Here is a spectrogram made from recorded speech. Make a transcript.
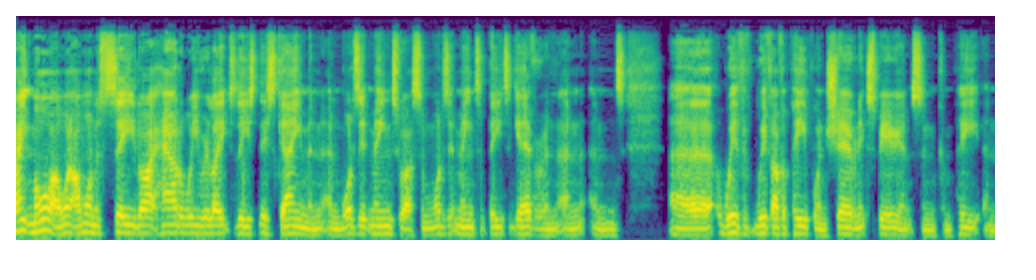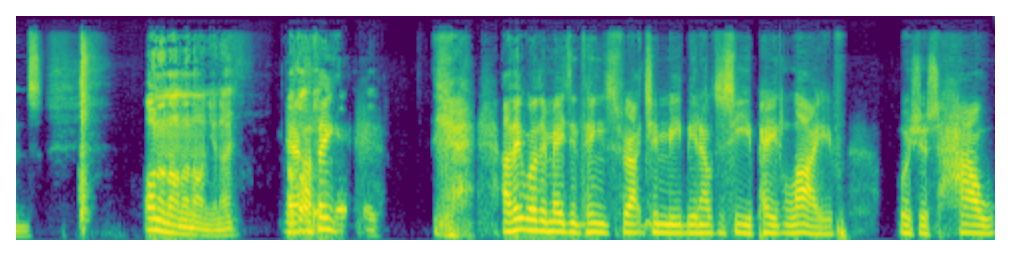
paint more. I want I want to see like how do we relate to these this game and, and what does it mean to us and what does it mean to be together and and and uh, with with other people and share an experience and compete and on and on and on. You know. Yeah, I think. Yeah, I think one of the amazing things for actually me being able to see you paint live was just how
